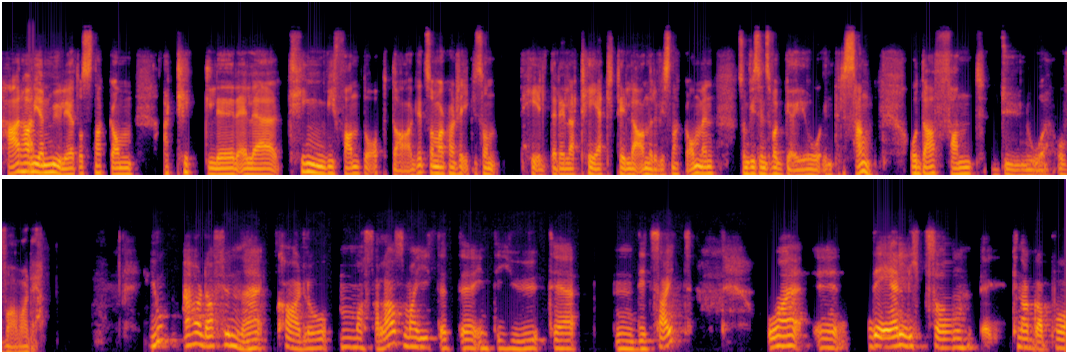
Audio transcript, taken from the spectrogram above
her har vi en mulighet til å snakke om artikler eller ting vi fant og oppdaget, som var kanskje ikke sånn helt relatert til det andre vi snakka om, men som vi syntes var gøy og interessant. Og da fant du noe, og hva var det? Jo, jeg har da funnet Carlo Massala, som har gitt et uh, intervju til uh, ditt site. Og uh, det er litt sånn eh, knagger på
